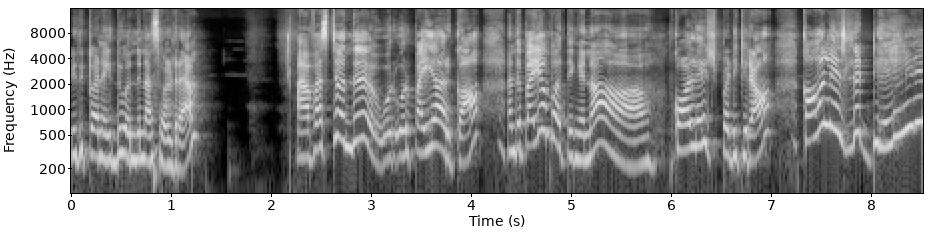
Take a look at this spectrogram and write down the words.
இதுக்கான இது வந்து நான் சொல்கிறேன் ஃபஸ்ட்டு வந்து ஒரு ஒரு பையன் இருக்கான். அந்த பையன் பார்த்தீங்கன்னா காலேஜ் படிக்கிறான். காலேஜில் டெய்லி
